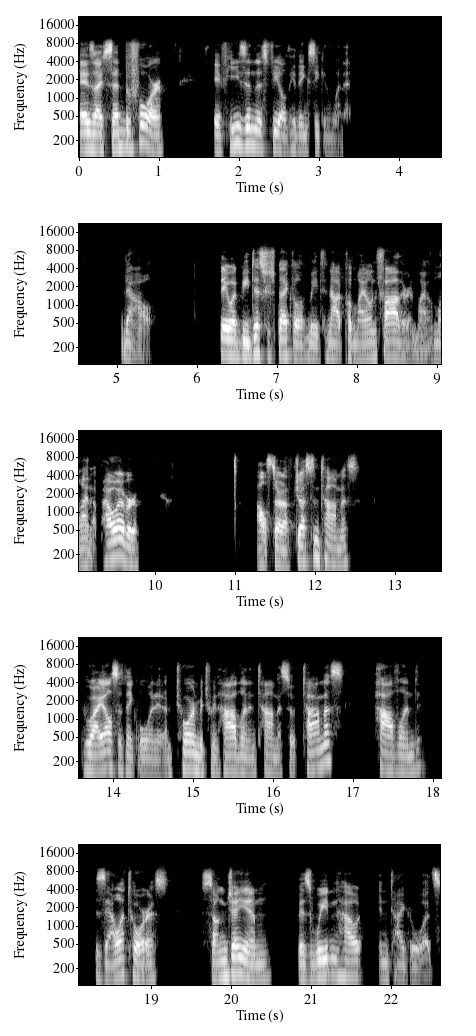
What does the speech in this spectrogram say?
as I said before, if he's in this field, he thinks he can win it. Now, they would be disrespectful of me to not put my own father in my own lineup. However, I'll start off Justin Thomas, who I also think will win it. I'm torn between Hovland and Thomas. So Thomas, Hovland, Zalatoris, Sungjae Im, Bezuidenhout, and Tiger Woods.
